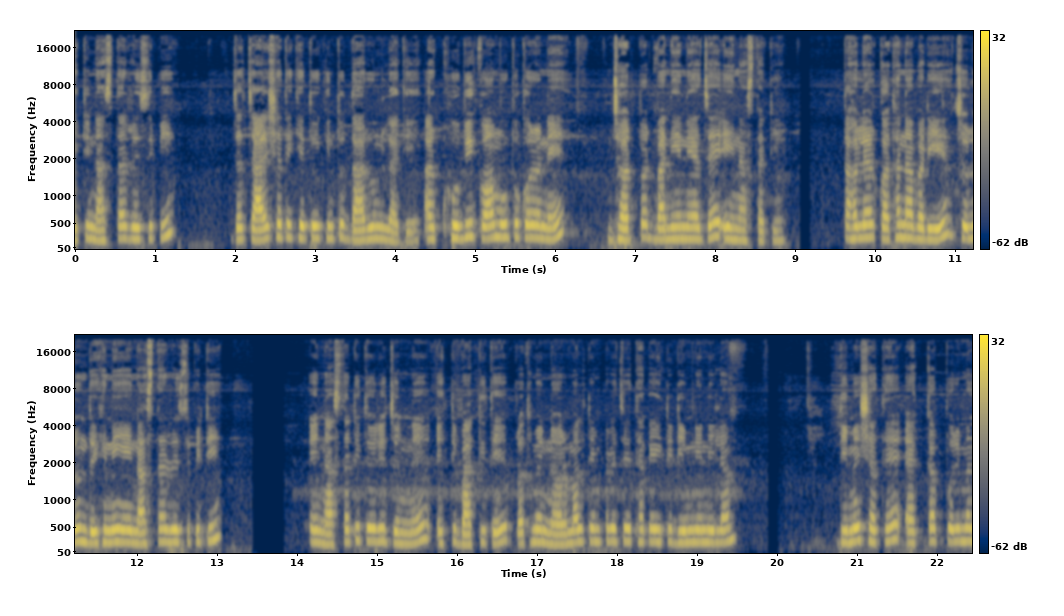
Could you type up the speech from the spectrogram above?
একটি নাস্তার রেসিপি, যা চায়ের সাথে খেতেও কিন্তু দারুণ লাগে আর খুবই কম উপকরণে ঝটপট বানিয়ে নেওয়া যায় এই নাস্তাটি। তাহলে আর কথা না বাড়িয়ে চলুন দেখে নিই এই নাস্তার রেসিপিটি। এই নাস্তাটি তৈরির জন্য একটি বাটিতে প্রথমে নর্মাল টেম্পারেচারে থাকা একটি ডিম নিয়ে নিলাম। ডিমের সাথে এক কাপ পরিমাণ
